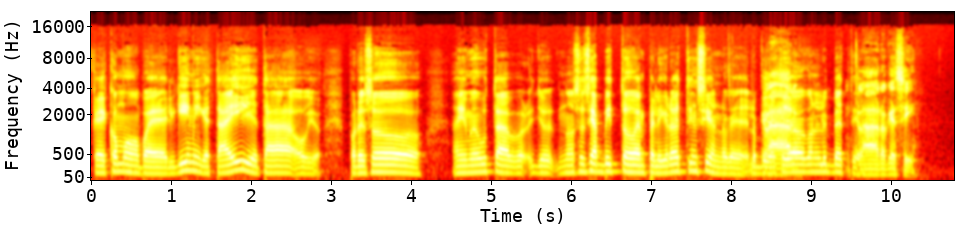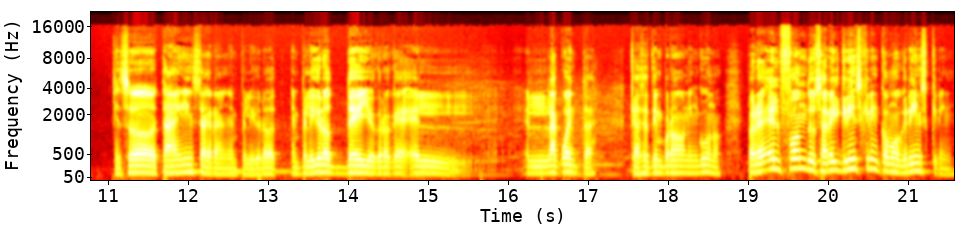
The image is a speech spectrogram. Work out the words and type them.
Que es como pues el gimmick que está ahí, está obvio. Por eso a mí me gusta, yo no sé si has visto En Peligro de Extinción, lo que, los videos que yo hago con Luis Bestia. Claro que sí. Eso está en Instagram, en peligro, en peligro de yo creo que el, el, la cuenta, que hace tiempo no hago ninguno. Pero es el fondo de usar el green screen como green screen.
